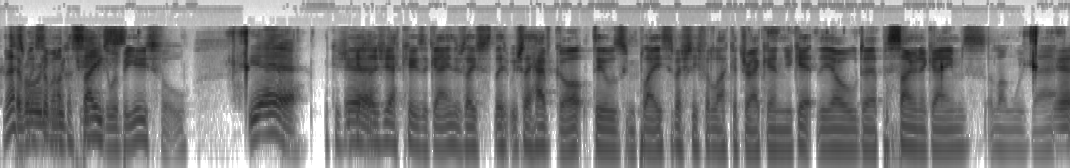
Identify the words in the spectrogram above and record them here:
And that's They've where someone like a Sega would be useful Yeah, because you Yeah. get those Yakuza games, which they which they have got deals in place, especially for like a Dragon. You get the old uh, Persona games along with that. yeah.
